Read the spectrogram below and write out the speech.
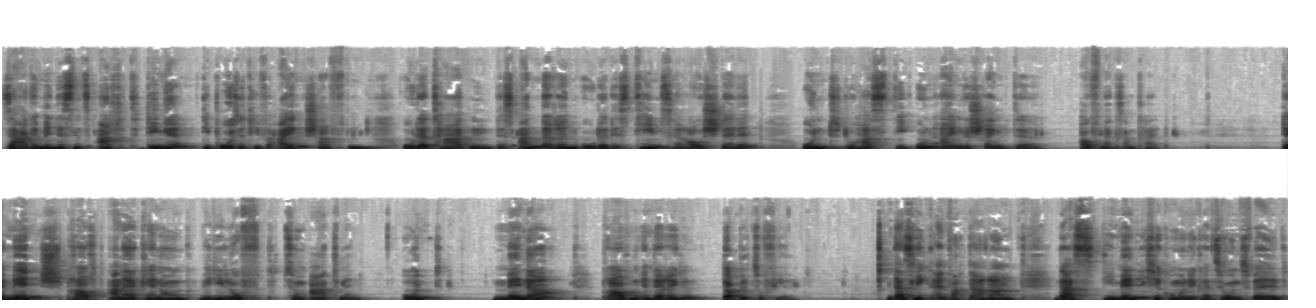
Sage mindestens acht Dinge, die positive Eigenschaften oder Taten des anderen oder des Teams herausstellen und du hast die uneingeschränkte Aufmerksamkeit. Der Mensch braucht Anerkennung wie die Luft zum Atmen. Und Männer brauchen in der Regel doppelt so viel. Das liegt einfach daran, dass die männliche Kommunikationswelt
